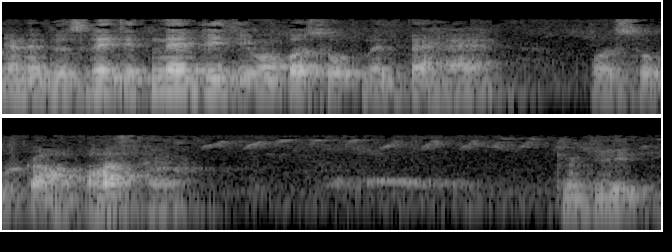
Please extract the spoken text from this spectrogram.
यानी दूसरे जितने भी जीवों को सुख मिलते हैं, वो सुख का आभास है। क्योंकि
